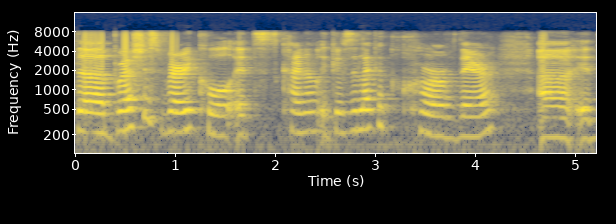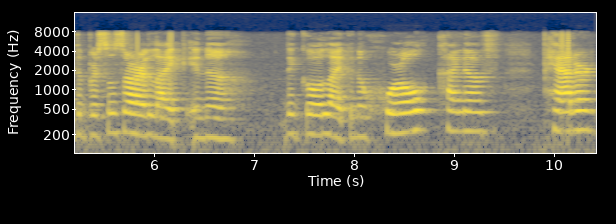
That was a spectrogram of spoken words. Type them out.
The brush is very cool. It's kind of it gives it like a curve there. Uh, it, the bristles are like in a they go like in a whirl kind of pattern,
